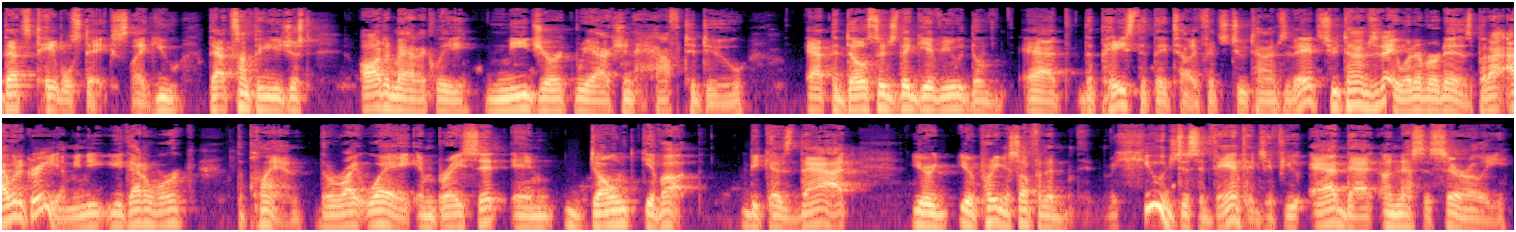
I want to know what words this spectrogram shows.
that's table stakes. Like you, that's something you just automatically knee jerk reaction have to do at the dosage they give you, the at the pace that they tell you. If it's two times a day, it's two times a day, whatever it is. But I, I would agree. I mean, you, you got to work the plan the right way, embrace it, and don't give up because that you're you're putting yourself at a, huge disadvantage if you add that unnecessarily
